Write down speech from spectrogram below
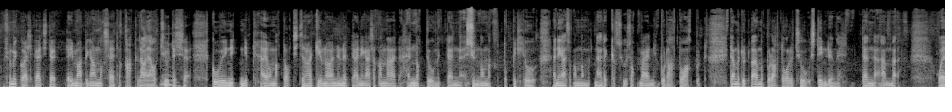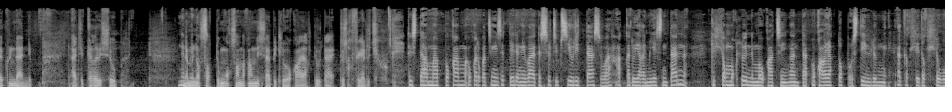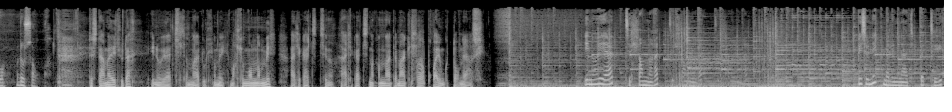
уллумикку аллакаатитаат таимаа пингаарнерсаат эққааққилариарутсуу тасса кувиинитнип аёрнартоортитенераккиунераннунат таанигаасақарнерат аннертуумик таанна суннернақартоқпиллуу анигаасақарнэрмут наалаккерсуусоқмаани пулаарторарпут тааматут аама пулаарторлутсуу стинлунга таанна аама Royal Greenlandiп атиккеривиссууп наминерсартунгорсарнақарниссаа пиллу оқариартуу таа тусарфигалутигу тустаамааппо qaamma uqaluqatigisat teilangivaa тассутип сиулиттаасуа аққалуяримиасн таанна киллорморлуиннамма уqaатигингаан та оқариарторпу стиинлунги акерлилерлугу улуссооқ тастаамаиллута инуяатиллернаат уллуми марлунгорнэрми аалакаатитсинер аалакаатсинеқарнаа тамаакиллерарпоқ аюнгутторниараси инуяат тиллэрнерат тиллэрнерат بسونيك مالنا تبتيت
